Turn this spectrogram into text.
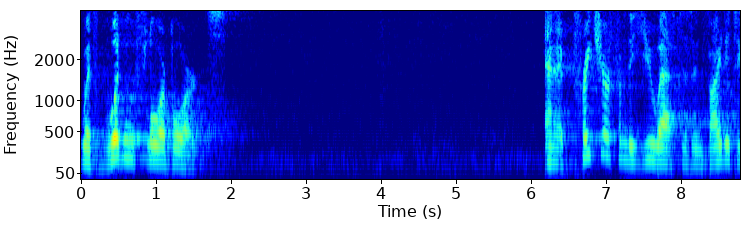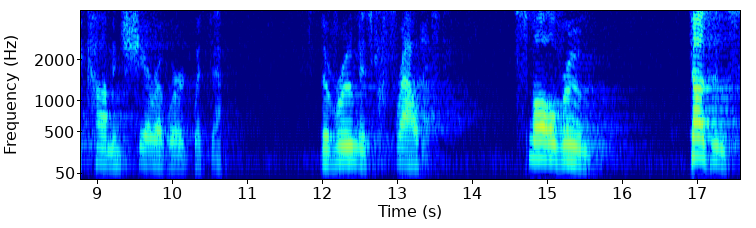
with wooden floorboards and a preacher from the U.S. is invited to come and share a word with them. The room is crowded. Small room. Dozens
